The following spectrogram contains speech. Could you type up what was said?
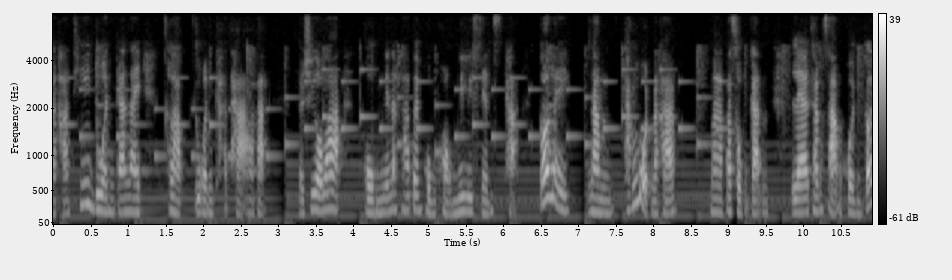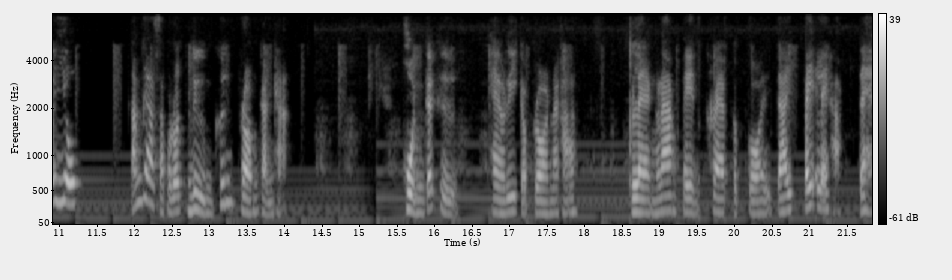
นะคะ ที่ดวลกันในคลับดวลคาถาค่ะเธอเชื่อว่าผมเนี่ยนะคะเป็นผมของมิลลิเซนต์ค่ะ ก็เลยนำทั้งหมดนะคะ มาผสมกัน และทั้ง 3 คนก็ยกน้ำยาสับปะรดดื่มขึ้นพร้อมกันค่ะ ผลก็คือแฮร์รี่กับรอนนะคะ แปลงร่างเป็นแครบกับกอยได้เป๊ะเลยค่ะ แต่เฮ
